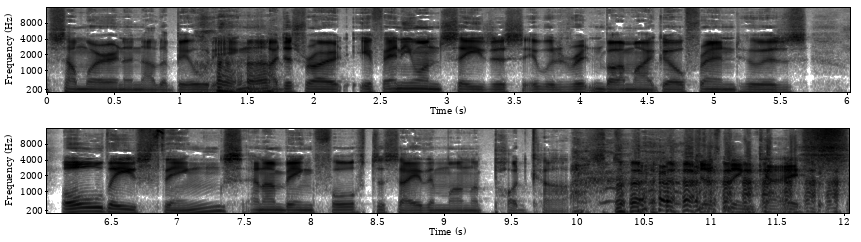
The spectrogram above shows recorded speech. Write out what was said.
somewhere in another building, I just wrote, "If anyone sees this, it was written by my girlfriend who is." All these things, and I'm being forced to say them on a podcast, just in case.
